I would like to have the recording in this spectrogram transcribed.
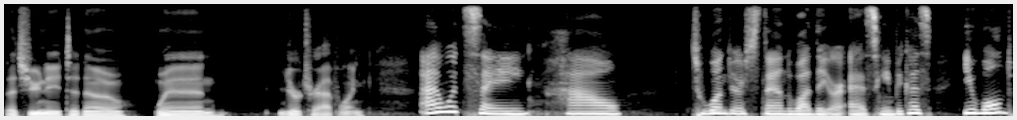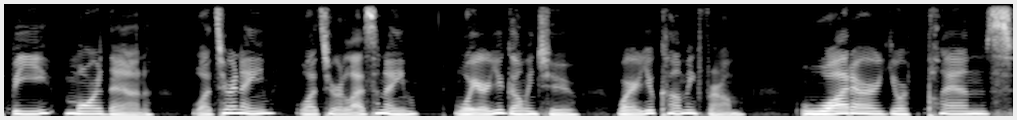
that you need to know when you're traveling? I would say how to understand what they are asking because it won't be more than what's your name, what's your last name, where are you going to, where are you coming from, what are your plans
